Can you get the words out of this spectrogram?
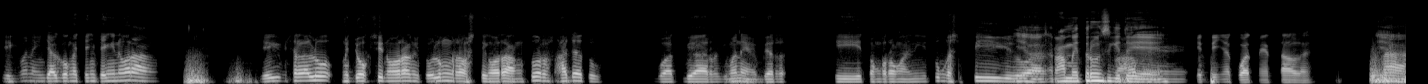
ya gimana yang jago ngeceng-cengin orang jadi misalnya lu ngejoksin orang itu lu ngerosting orang tuh harus ada tuh buat biar gimana ya biar di tongkrongan ini tuh nggak sepi gitu Iya, kan. rame terus gitu ya. Intinya kuat mental lah Iya. Nah,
